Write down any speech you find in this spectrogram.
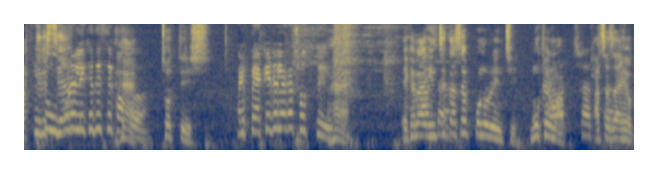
আটত্রিশ সিএম লিখে কত? হ্যাঁ ছত্রিশ। মানে প্যাকেটে লেখা 36 হ্যাঁ এখানে আচ্ছা। ইঞ্চিতে আছে পনেরো ইঞ্চি মুখের মাপ। আচ্ছা, আচ্ছা। আচ্ছা যাই হোক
